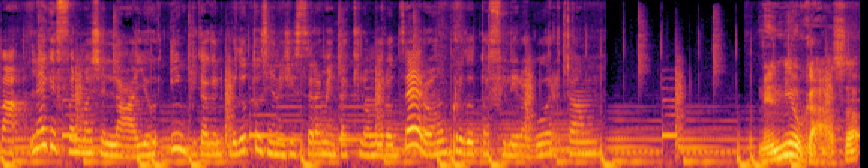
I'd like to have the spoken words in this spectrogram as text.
Ma lei che fa il macellaio, implica che il prodotto sia necessariamente a chilometro zero o un prodotto a filiera corta? Nel mio caso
